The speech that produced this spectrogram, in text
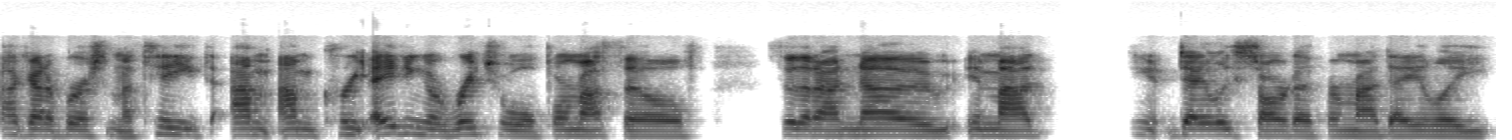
I gotta brush my teeth." I'm, I'm creating a ritual for myself so that I know in my you know, daily startup or my daily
